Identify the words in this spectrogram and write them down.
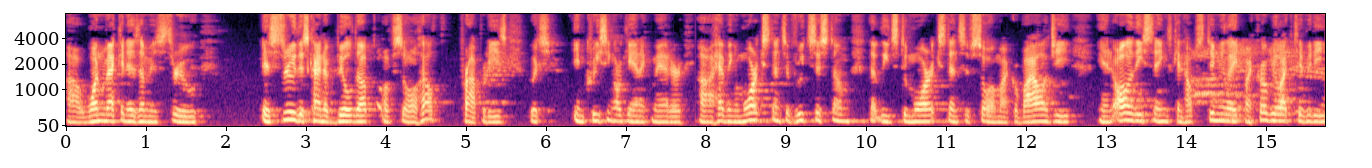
Uh, one mechanism is through, is through this kind of buildup of soil health properties, which increasing organic matter, uh, having a more extensive root system that leads to more extensive soil microbiology. And all of these things can help stimulate microbial activity.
